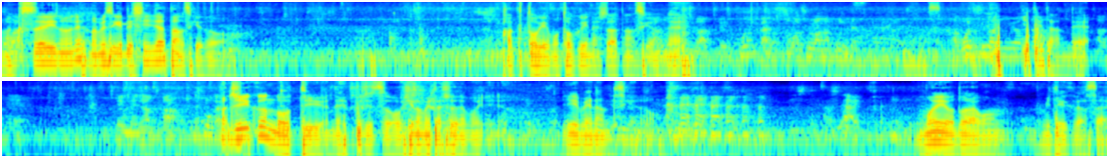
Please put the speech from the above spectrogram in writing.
まあ、薬のね飲みすぎて死んじゃったんですけど格闘技も得意な人だったんですけどね。言ってたんでまあ、ジークンドーっていうね武術を広めた人でも有名なんですけど「燃えよドラゴン」見てください。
